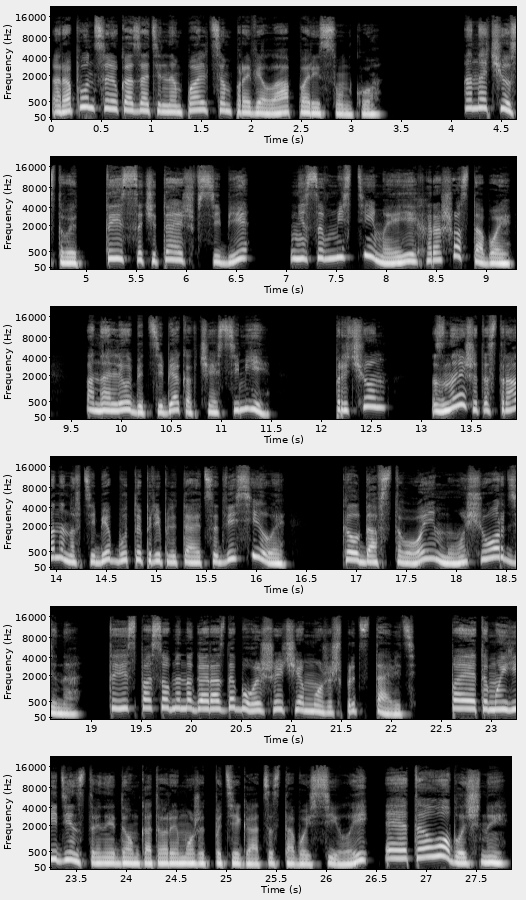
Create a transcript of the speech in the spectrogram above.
Рапунцель указательным пальцем провела по рисунку. Она чувствует, ты сочетаешь в себе несовместимое, ей хорошо с тобой. Она любит тебя как часть семьи. Причем, знаешь, это странно, но в тебе будто переплетаются две силы — колдовство и мощь Ордена. Ты способна на гораздо большее, чем можешь представить. Поэтому единственный дом, который может потягаться с тобой силой, — это облачный.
